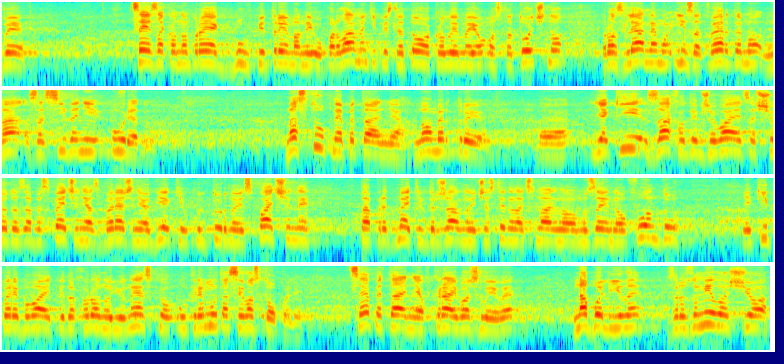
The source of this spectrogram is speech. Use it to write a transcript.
цей законопроект був підтриманий у парламенті після того, коли ми його остаточно розглянемо і затвердимо на засіданні уряду. Наступне питання, номер три. Е, Які заходи вживаються щодо забезпечення збереження об'єктів культурної спадщини та предметів державної частини Національного музейного фонду, які перебувають під охороною ЮНЕСКО у Криму та Севастополі? Це питання вкрай важливе, наболіле. Зрозуміло, що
